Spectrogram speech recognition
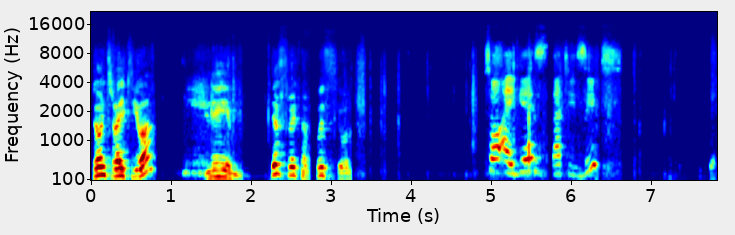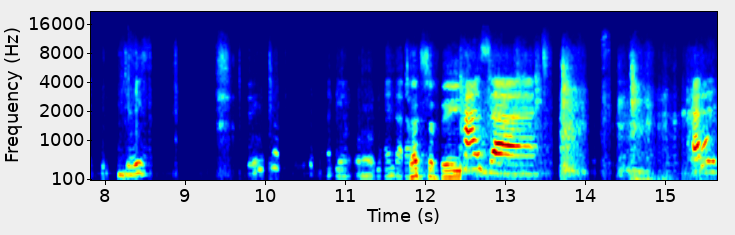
Don't write your name. Just write a question. so i guess that is it Ndio hizo. Ndio hizo. Mahali hapo unaenda round. That's a bait. has a pardon?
